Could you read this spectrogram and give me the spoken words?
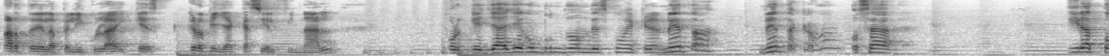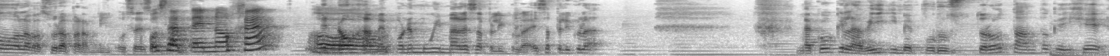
parte de la película y que es creo que ya casi el final. Porque ya llega un punto donde es como que, neta, neta, cabrón. O sea, tira todo a la basura para mí. O sea, o sea, ¿te enoja? me o- enoja, me pone muy mal esa película. Esa película. Me acuerdo que la vi y me frustró tanto que dije.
